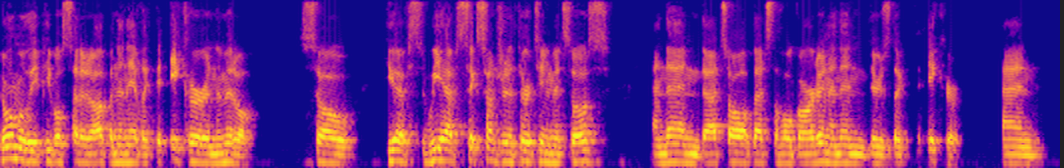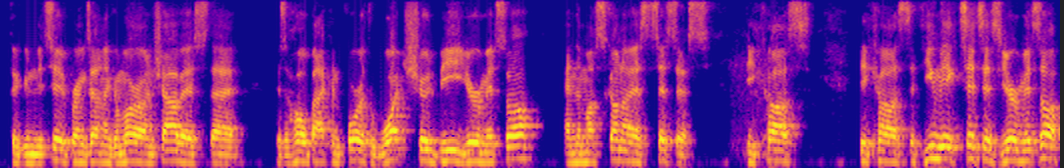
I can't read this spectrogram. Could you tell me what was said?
Normally people set it up and then they have like the ikar in the middle. So you have we have 613 mitzvos, and then that's all that's the whole garden, and then there's like the ikar. And the Nitziv brings down the Gemara on Shabbos that there's a whole back and forth. What should be your mitzvah? And the maskana is tzitzis, because because if you make tzitzis your mitzvah,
